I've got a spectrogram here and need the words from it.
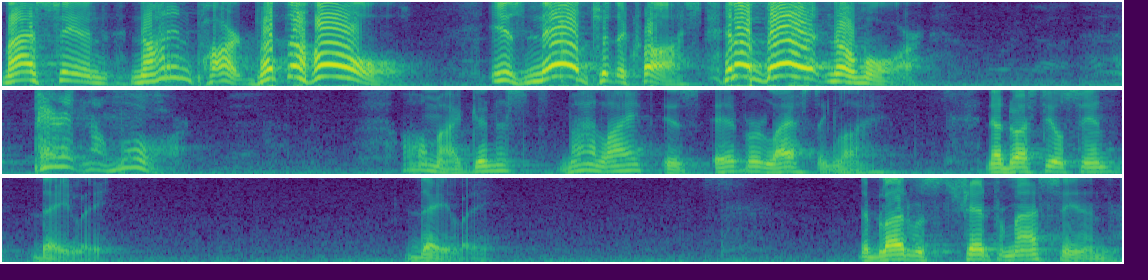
My sin, not in part, but the whole, is nailed to the cross, and I bear it no more. bear it no more. Oh my goodness, my life is everlasting life. Now, do I still sin? Daily. Daily. The blood was shed for my sin.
